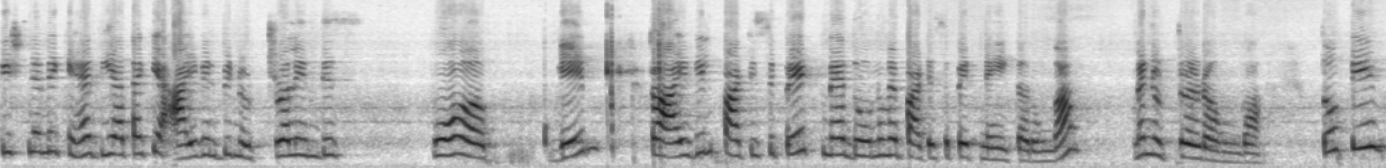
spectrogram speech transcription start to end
कृष्ण ने कह दिया था कि I will be neutral in this game तो आई विल पार्टिसिपेट मैं दोनों में पार्टिसिपेट नहीं करूँगा, मैं न्यूट्रल रहूँगा। तो फिर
